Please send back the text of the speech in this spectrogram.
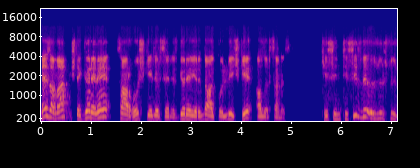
Ne zaman? işte göreve sarhoş gelirseniz, görev yerinde alkollü içki alırsanız. Kesintisiz ve özürsüz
